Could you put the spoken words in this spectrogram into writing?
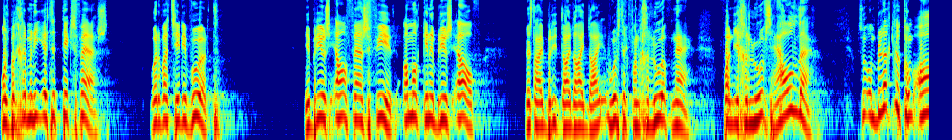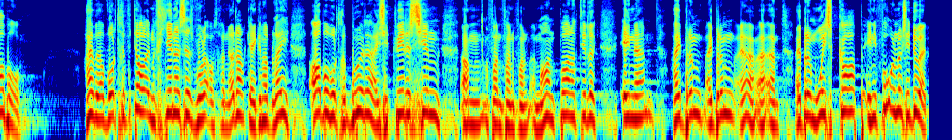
Ons begin met die eerste teksvers. Hoor wat sê die woord. Hebreërs 11 vers 4. Almal ken Hebreërs 11. Dis daai daai daai daai hoofstuk van geloof, nê, nee, van die geloofshelde. So onmiddellik kom Abel Hy word vertel in Genesis word ons gaan nou dan kyk en dan bly Abel word gebore. Hy is die tweede seun um, van van van 'n ma en pa natuurlik en um, hy bring hy bring uh, uh, uh, hy bring mooi skaap en die volgende is hy dood.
